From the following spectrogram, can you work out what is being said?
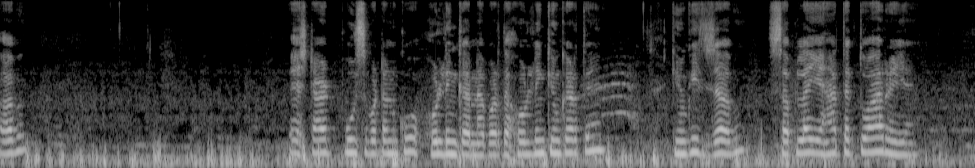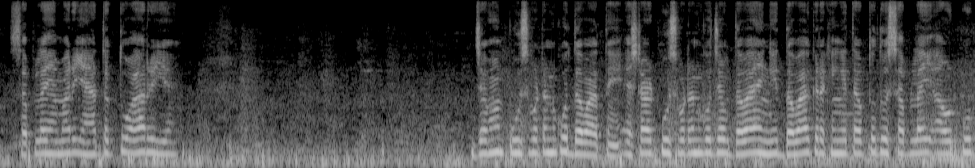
अब स्टार्ट पुश बटन को होल्डिंग करना पड़ता है। होल्डिंग क्यों करते हैं? क्योंकि जब सप्लाई यहाँ तक तो आ रही है। सप्लाई हमारी यहाँ तक तो आ रही है। जब हम पुश बटन को दबाते हैं स्टार्ट पुश बटन को जब दबाएँगे दबा के रखेंगे तब तो, तो सप्लाई आउटपुट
